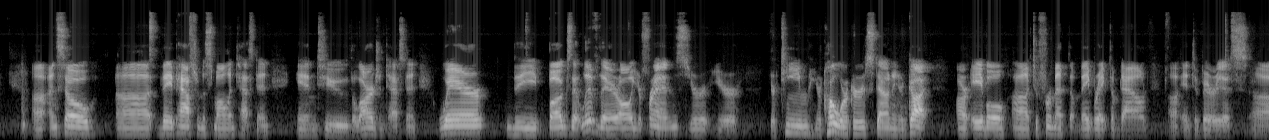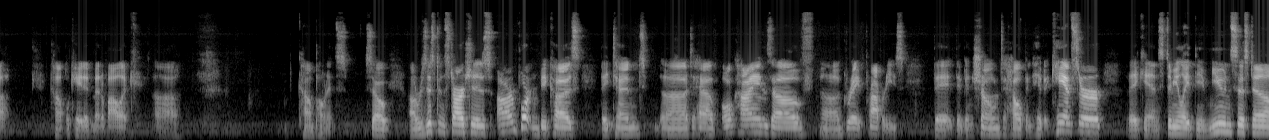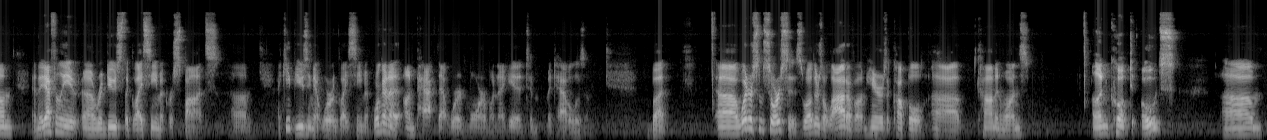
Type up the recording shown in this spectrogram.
Uh, and so uh, they pass from the small intestine into the large intestine, where the bugs that live there, all your friends, your your your team, your coworkers down in your gut, are able uh, to ferment them. They break them down uh, into various uh, complicated metabolic uh, components. So, uh, resistant starches are important because they tend uh, to have all kinds of great properties. They, they've been shown to help inhibit cancer, they can stimulate the immune system, and they definitely uh, reduce the glycemic response. Um, I keep using that word glycemic. We're going to unpack that word more when I get into metabolism. But uh, what are some sources? Well, there's a lot of them. Here's a couple uh, common ones. Uncooked oats. Um,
